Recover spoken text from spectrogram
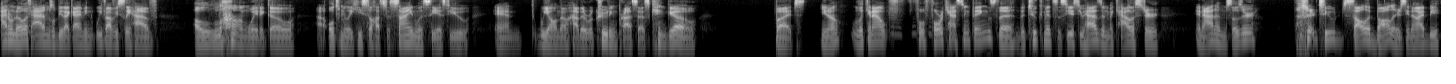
I don't know if Adams will be that guy. I mean, we've obviously have a long way to go. Uh, ultimately, he still has to sign with CSU and we all know how the recruiting process can go. But, you know, looking out for forecasting things, the the two commits that CSU has in McAllister and Adams, those are those are two solid ballers. You know, I'd be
